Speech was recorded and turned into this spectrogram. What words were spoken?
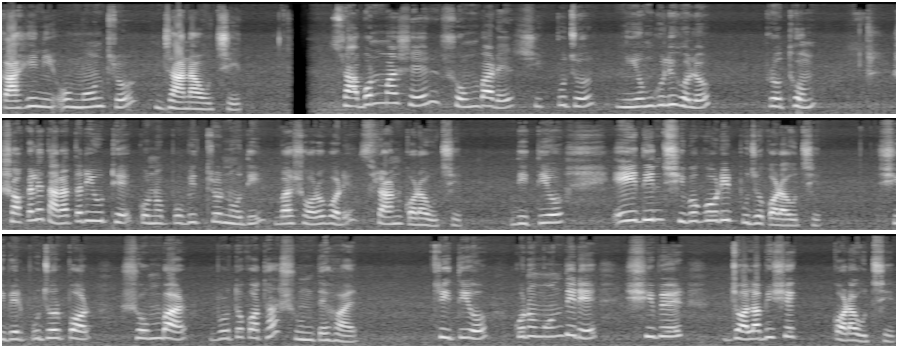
কাহিনী ও মন্ত্র জানা উচিত। শ্রাবণ মাসের সোমবারের শিব পুজোর নিয়মগুলি হলো, প্রথম, সকালে তাড়াতাড়ি উঠে কোনো পবিত্র নদী বা সরোবরে স্নান করা উচিত। দ্বিতীয়, এই দিন শিবগৌরীর পুজো করা উচিত। শিবের পুজোর পর সোমবার ব্রত কথা শুনতে হয়। তৃতীয়, কোনো মন্দিরে শিবের জলাভিষেক করা উচিত।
